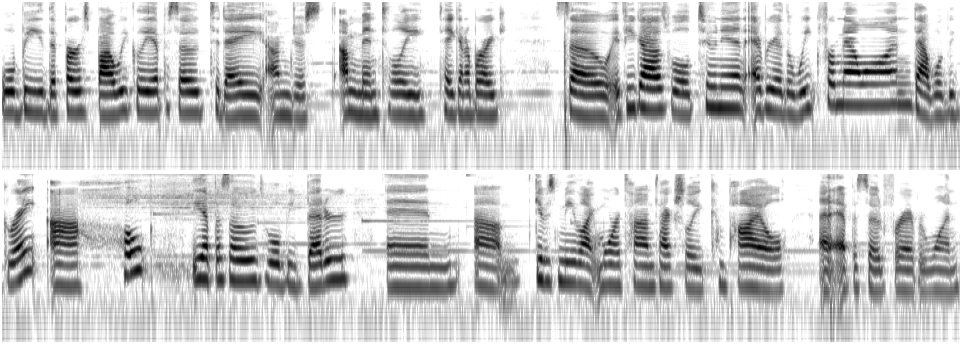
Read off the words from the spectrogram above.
will be the first bi weekly episode. Today, I'm just, I'm mentally taking a break. So, if you guys will tune in every other week from now on, that would be great. I hope the episodes will be better and um, gives me like more time to actually compile an episode for everyone.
